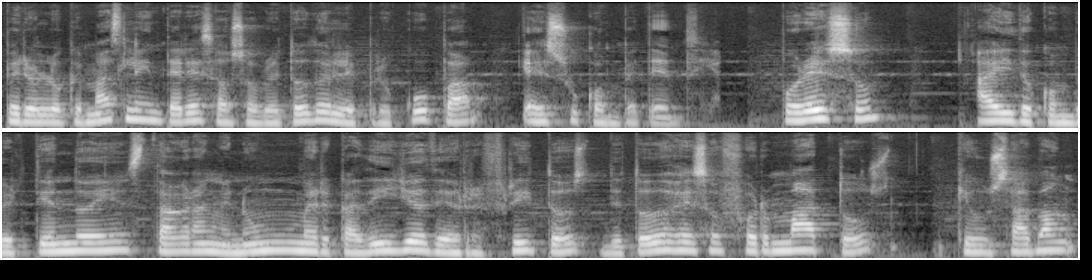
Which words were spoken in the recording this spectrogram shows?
pero lo que más le interesa o sobre todo le preocupa es su competencia. Por eso, ha ido convirtiendo Instagram en un mercadillo de refritos de todos esos formatos que usaban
